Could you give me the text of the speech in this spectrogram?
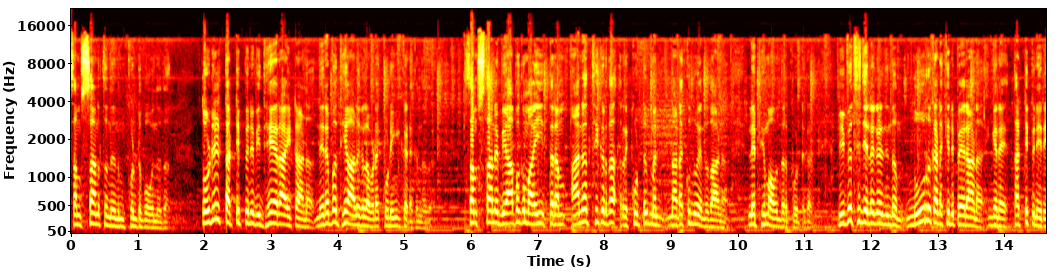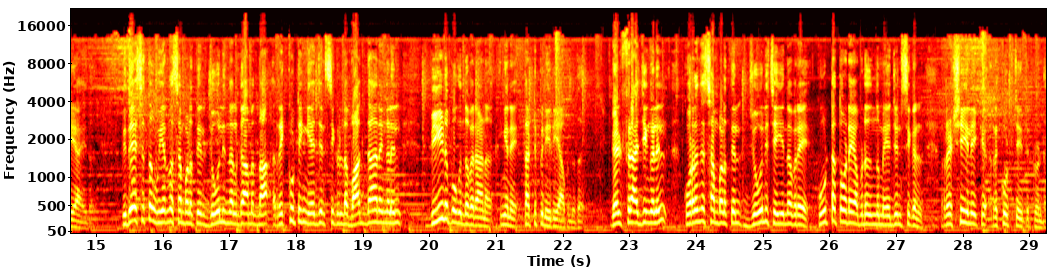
സംസ്ഥാനത്ത് നിന്നും കൊണ്ടുപോകുന്നത്. തൊഴിൽ തട്ടിപ്പിന് വിധേയരായിട്ടാണ് നിരവധി ആളുകൾ അവിടെ കുടുങ്ങിക്കിടക്കുന്നത്. സംസ്ഥാന വ്യാപകമായി ഇത്തരം അനധികൃത റിക്രൂട്ട്മെന്റ് നടക്കുന്നു എന്നതാണ് ലഭ്യമാവുന്ന റിപ്പോർട്ടുകൾ. വിവിധ ജില്ലകളിൽ നിന്നും നൂറുകണക്കിന് പേരാണ് ഇങ്ങനെ തട്ടിപ്പിനിരയായത്. വിദേശത്ത് ഉയർന്ന ശമ്പളത്തിൽ ജോലി നൽകാമെന്ന റിക്രൂട്ടിംഗ് ഏജൻസികളുടെ വാഗ്ദാനങ്ങളിൽ വീണു പോകുന്നവരാണ് ഇങ്ങനെ തട്ടിപ്പിനിരയാവുന്നത്. ഗൾഫ് രാജ്യങ്ങളിൽ കുറഞ്ഞ ശമ്പളത്തിൽ ജോലി ചെയ്യുന്നവരെ കൂട്ടത്തോടെ അവിടെ നിന്നും ഏജൻസികൾ റഷ്യയിലേക്ക് റിക്രൂട്ട് ചെയ്തിട്ടുണ്ട്.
